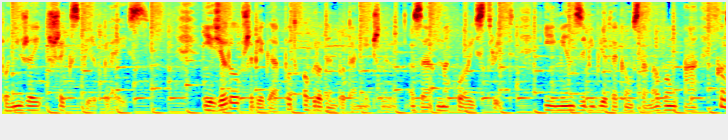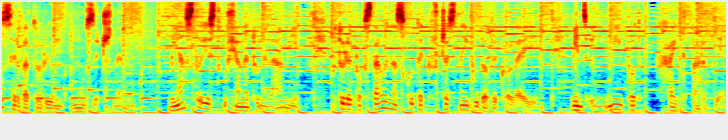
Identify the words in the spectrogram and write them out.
poniżej Shakespeare Place. Jezioro przebiega pod ogrodem botanicznym za Macquarie Street i między Biblioteką Stanową a Konserwatorium Muzycznym. Miasto jest usiane tunelami, które powstały na skutek wczesnej budowy kolei, między innymi pod Hyde Parkiem.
